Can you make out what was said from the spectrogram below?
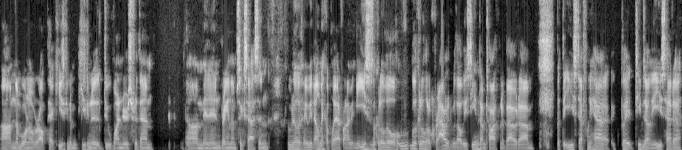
Um, number one overall pick. He's gonna he's gonna do wonders for them um, and, and, bringing them success. And who knows, maybe they'll make a playoff run. I mean, the East is looking a little looking a little crowded with all these teams I'm talking about. Um, but the East definitely had teams out in the East had a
